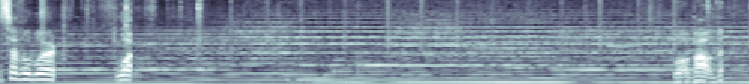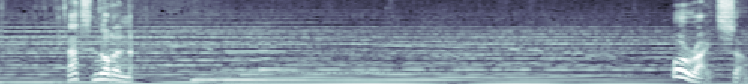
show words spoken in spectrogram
Let's have a word... What? What about that? That's not enough. All right, so.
